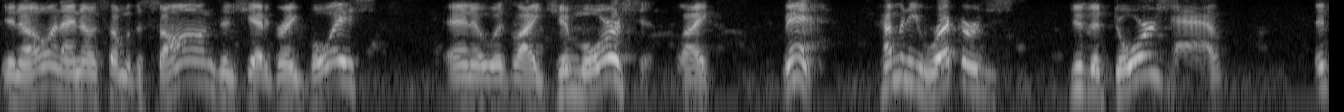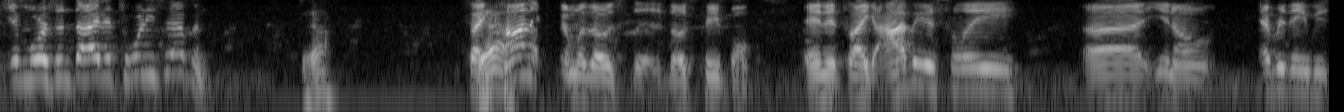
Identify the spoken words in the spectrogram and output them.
you know, and I know some of the songs, and she had a great voice. And it was like Jim Morrison. Like, man, how many records do the Doors have? And Jim Morrison died at 27. Yeah. It's iconic, yeah. some of those those people. And it's like, obviously, uh, you know, everything.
